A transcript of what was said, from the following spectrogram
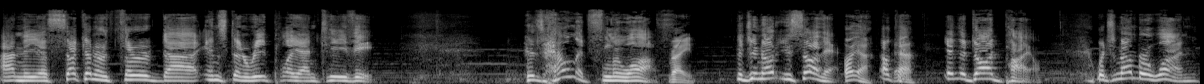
on the uh, second or third uh, instant replay on TV, his helmet flew off. Right. Did you know you saw that? Oh, yeah. Okay. Yeah. In the dog pile, which number one,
